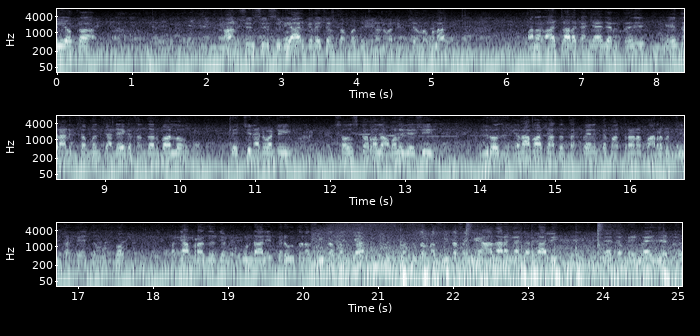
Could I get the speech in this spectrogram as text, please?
ఈ యొక్క కాన్స్టిట్యూన్సీస్ రీఆర్గనైజేషన్ సంబంధించినటువంటి విషయం లోపల మన రాష్ట్రాలకు అన్యాయం జరుగుతుంది. కేంద్రానికి సంబంధించి అనేక సందర్భాల్లో తెచ్చినటువంటి సంస్కరణలు అమలు చేసి ఈరోజు జనాభా శాతం తక్కువైనంత మాత్రాన పార్లమెంట్ సీట్లు తక్కువైతే ఊరుకోం. ప్రజాప్రాతినిధ్యం ఎక్కువ ఉండాలి. పెరుగుతున్న సీట్ల సంఖ్య ప్రస్తుతం ఉన్న సీట్ల సంఖ్య ఆధారంగా జరగాలి. లేకపోతే ఇరవై ఐదేళ్ళు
